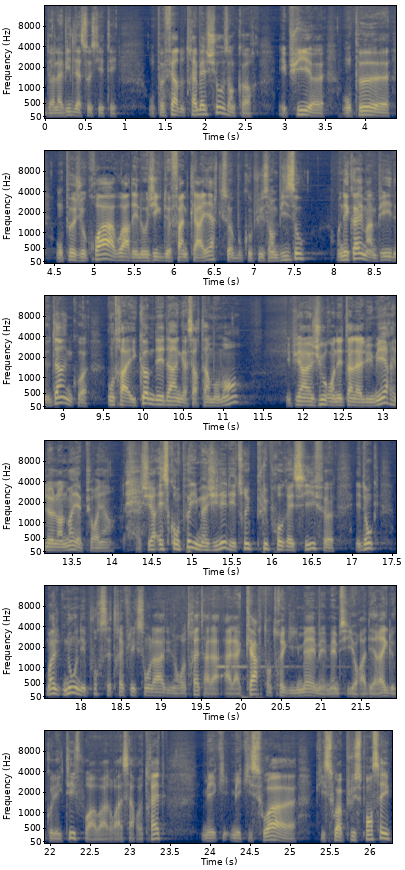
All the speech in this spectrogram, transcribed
dans la vie de la société on peut faire de très belles choses encore. Et puis, euh, on, peut, euh, on peut, je crois, avoir des logiques de fin de carrière qui soient beaucoup plus en biseau. On est quand même un pays de dingue, quoi. On travaille comme des dingues à certains moments, et puis un jour, on éteint la lumière, et le lendemain, il n'y a plus rien. Est-ce qu'on peut imaginer des trucs plus progressifs euh, Et donc, moi, nous, on est pour cette réflexion-là d'une retraite à la, à la, carte, entre guillemets, mais même s'il y aura des règles collectives pour avoir droit à sa retraite, mais euh, qui soit plus pensé.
